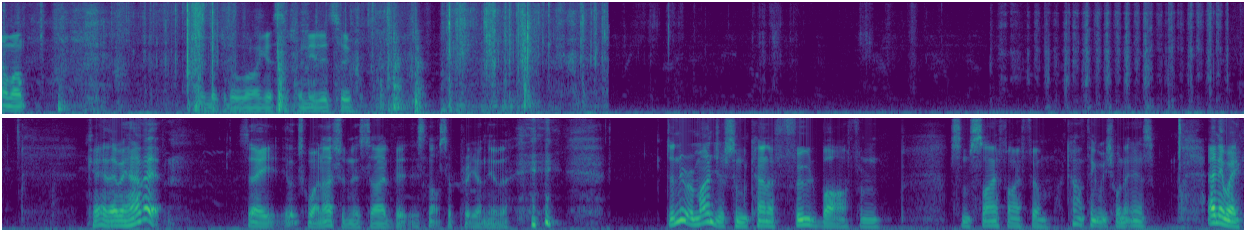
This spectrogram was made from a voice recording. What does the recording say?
Oh well. We'll make another one, I guess, if we needed to. Okay, there we have it. Say, it looks quite nice from this side, but it's not so pretty on the other. Doesn't it remind you of some kind of food bar from some sci-fi film? I can't think which one it is. Anyway,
